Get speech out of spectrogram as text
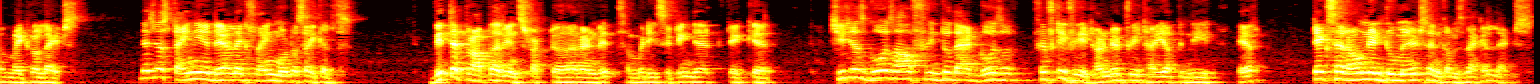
microlights. They're just tiny. They are like flying motorcycles. With a proper instructor and with somebody sitting there to take care, she just goes off into that, goes 50 feet, 100 feet high up in the air, takes a round in two minutes and comes back and lands.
